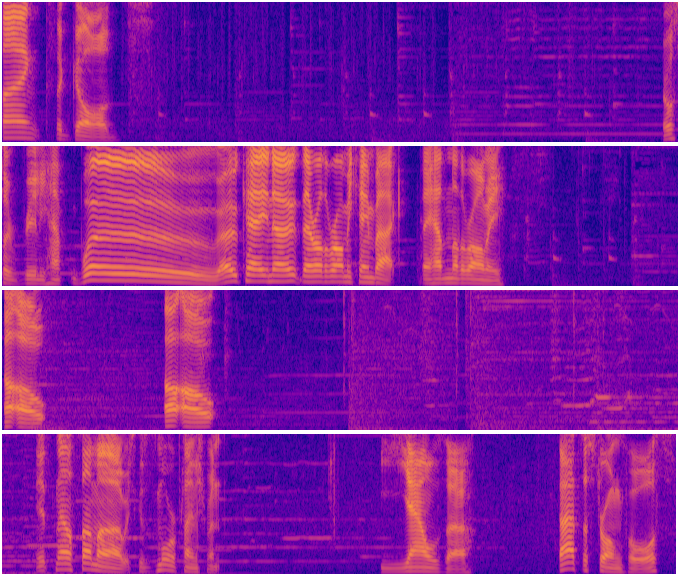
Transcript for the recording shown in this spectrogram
Thank the gods. They're also really happy. Whoa! Okay, no, their other army came back. They had another army. Uh-oh. Uh-oh. It's now summer, which gives us more replenishment. Yowza. That's a strong force.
